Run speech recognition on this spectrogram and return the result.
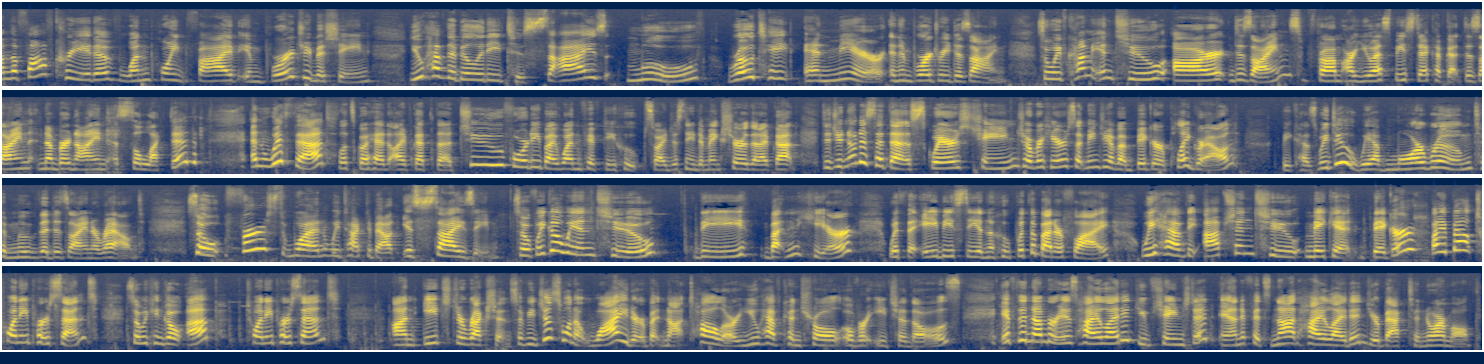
On the Pfaff Creative 1.5 embroidery machine, you have the ability to size, move, rotate, and mirror an embroidery design. So we've come into our designs from our USB stick. I've got design number nine selected. And with that, let's go ahead. I've got the 240 by 150 hoop. So I just need to make sure that I've got, did you notice that the squares change over here? So that means you have a bigger playground because we do. We have more room to move the design around. So first one we talked about is sizing. So if we go into the button here with the ABC and the hoop with the butterfly, we have the option to make it bigger by about 20%. So we can go up 20%, on each direction. So if you just want it wider but not taller, you have control over each of those. If the number is highlighted, you've changed it, and if it's not highlighted, you're back to normal.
